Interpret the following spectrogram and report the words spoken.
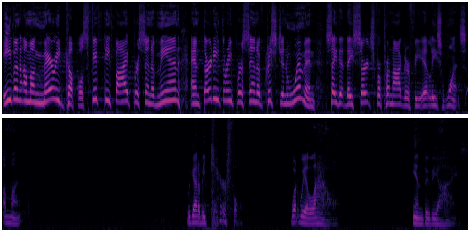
Even among married couples, 55% of men and 33% of Christian women say that they search for pornography at least once a month. We got to be careful what we allow in through the eyes.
